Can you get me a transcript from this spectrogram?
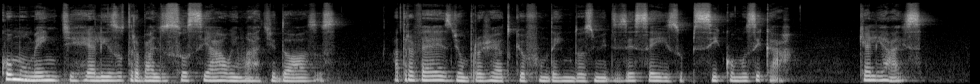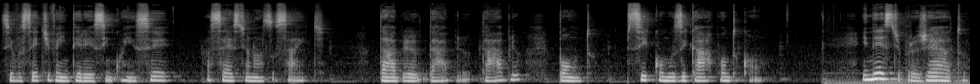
Comumente realizo trabalho social em lar de idosos através de um projeto que eu fundei em 2016, o Psicomusicar, que, aliás, se você tiver interesse em conhecer, acesse o nosso site www.psicomusicar.com. E neste projeto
